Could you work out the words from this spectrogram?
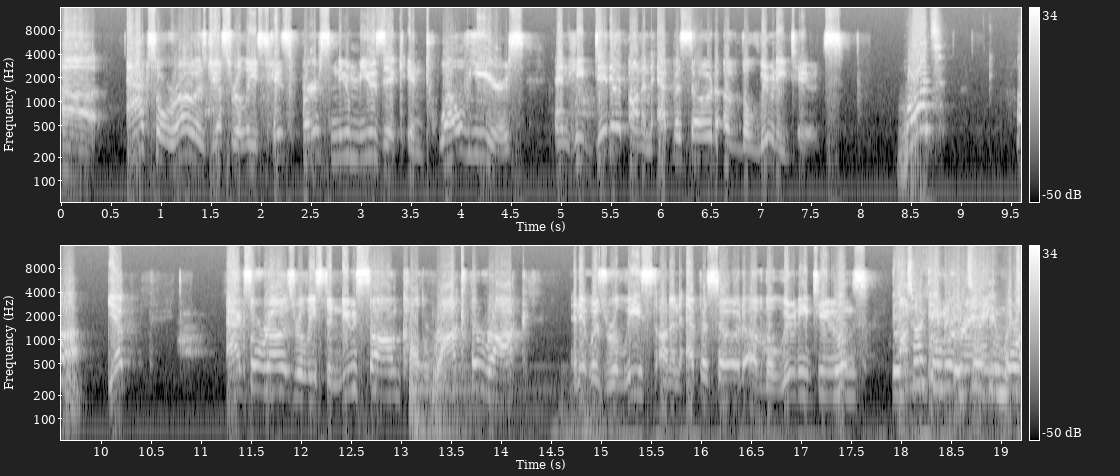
Uh, Axl Rose just released his first new music in 12 years, and he did it on an episode of the Looney Tunes. What? Huh. Yep. Axl Rose released a new song called Rock the Rock, and it was released on an episode of the Looney Tunes. It on took him- it took Boomerang, him which is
